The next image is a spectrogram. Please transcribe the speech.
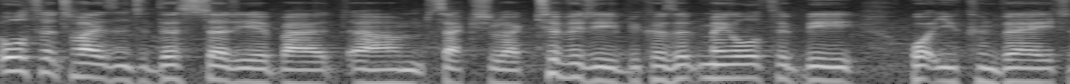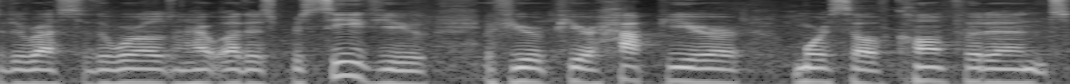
also ties into this study about um, sexual activity because it may also be what you convey to the rest of the world and how others perceive you. If you appear happier, more self-confident,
